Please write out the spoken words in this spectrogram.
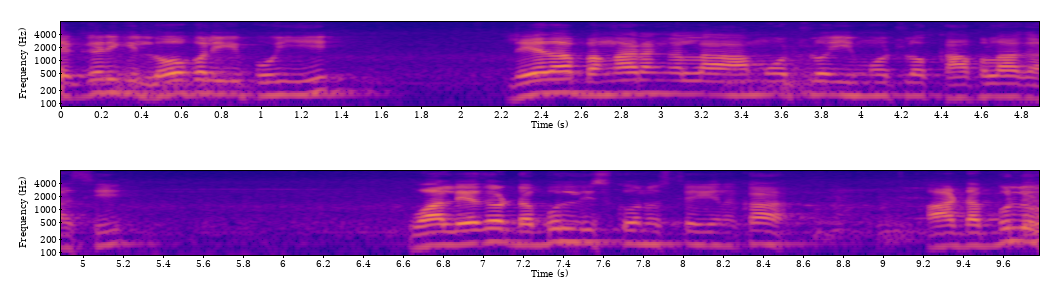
దగ్గరికి లోపలికి పోయి లేదా బంగారంగళ్ళ ఆ మూట్లో ఈ మూట్లో కాపలా కాసి వాళ్ళు ఏదో డబ్బులు తీసుకొని వస్తే కనుక ఆ డబ్బులు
